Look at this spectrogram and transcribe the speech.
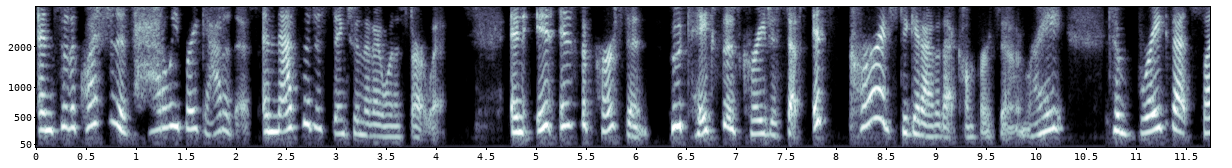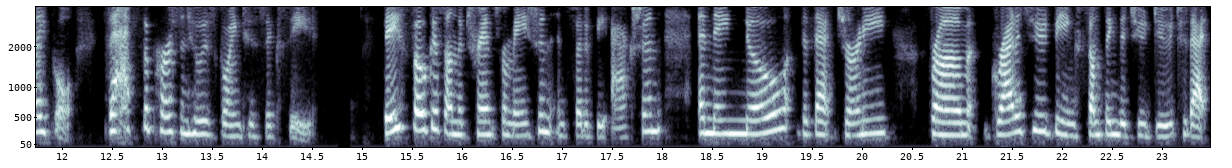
And so the question is, how do we break out of this? And that's the distinction that I want to start with. And it is the person who takes those courageous steps. It's courage to get out of that comfort zone, right? To break that cycle. That's the person who is going to succeed. They focus on the transformation instead of the action. And they know that that journey from gratitude being something that you do to that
